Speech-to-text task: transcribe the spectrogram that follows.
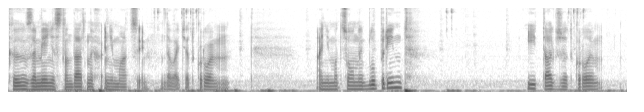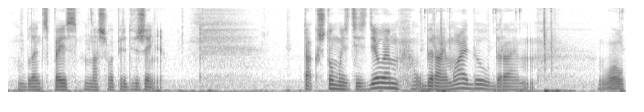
к замене стандартных анимаций. Давайте откроем анимационный blueprint. И также откроем Blend Space нашего передвижения. Так, что мы здесь делаем? Убираем idle, убираем walk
